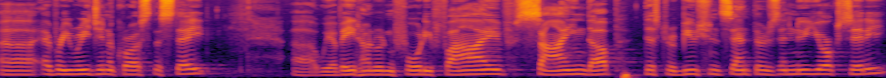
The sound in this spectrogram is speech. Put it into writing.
uh, every region across the state. Uh, we have 845 signed up distribution centers in New York City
